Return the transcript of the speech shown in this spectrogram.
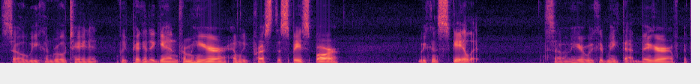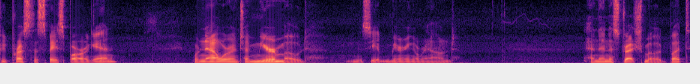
So we can rotate it. If we pick it again from here and we press the space bar, we can scale it. So here we could make that bigger. If we press the space bar again, we're now we're into mirror mode. You can see it mirroring around and then a stretch mode. But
